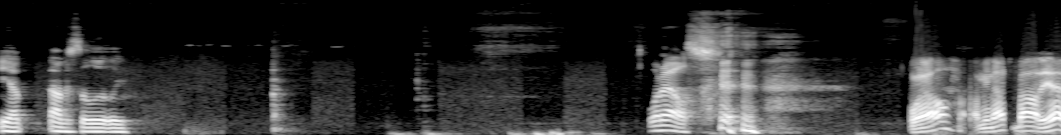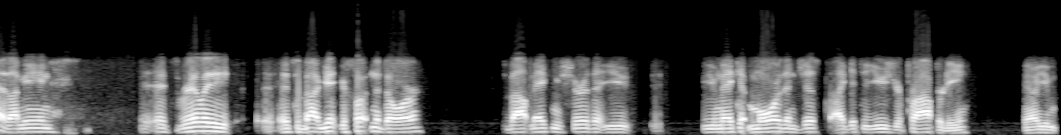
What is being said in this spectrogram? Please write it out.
Yep, absolutely. What else? Well, I mean that's about it. I mean, it's really it's about get your foot in the door. It's about making sure that you you make it more than just I get to use your property. You know, you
